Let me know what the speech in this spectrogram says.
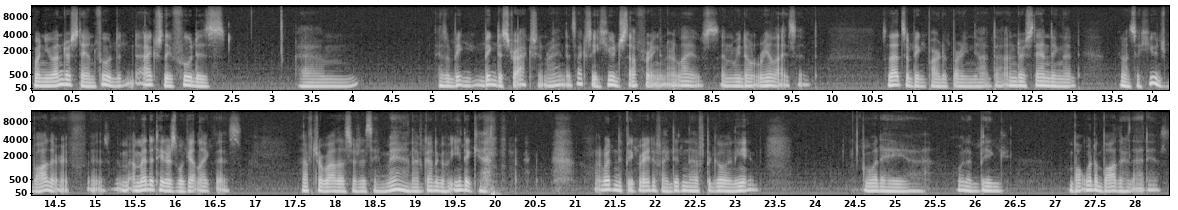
When you understand food, actually, food is um, is a big big distraction, right? It's actually huge suffering in our lives, and we don't realize it. So that's a big part of parinyata, understanding that you know it's a huge bother if uh, meditators will get like this after a while they'll start to say, man, I've got to go eat again. Wouldn't it be great if I didn't have to go and eat? What a, uh, what a big, what a bother that is.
